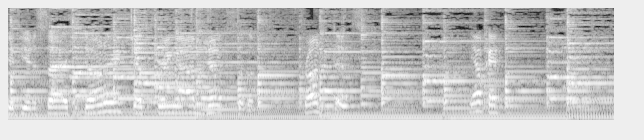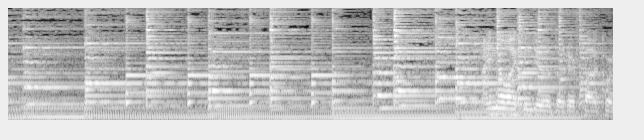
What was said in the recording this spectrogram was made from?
If you decide to donate, just bring objects to the front desk. Yeah, okay. I know I can do a better foghorn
